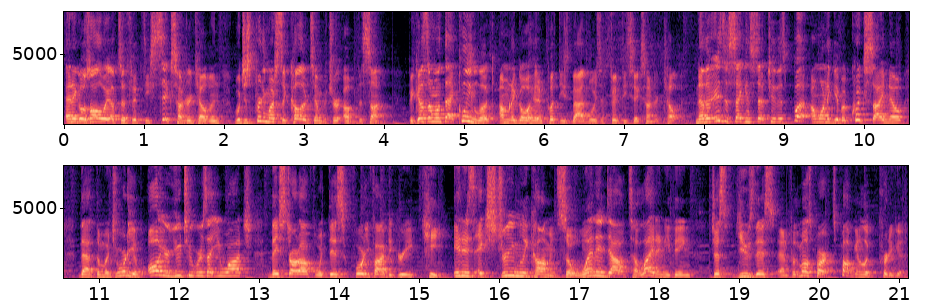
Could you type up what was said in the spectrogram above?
And it goes all the way up to 5600 Kelvin, which is pretty much the color temperature of the sun. Because I want that clean look, I'm gonna go ahead and put these bad boys at 5600 Kelvin. Now there is a second step to this, but I wanna give a quick side note that the majority of all your YouTubers that you watch, they start off with this 45 degree key. It is extremely common, so when in doubt to light anything, just use this and for the most part, it's probably gonna look pretty good.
